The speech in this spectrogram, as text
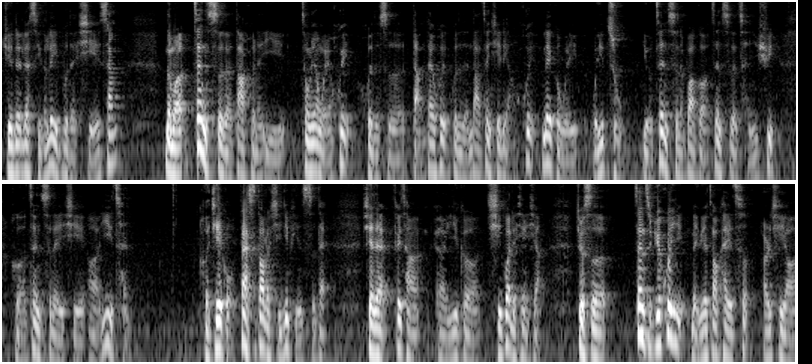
觉得那是一个内部的协商。那么正式的大会呢，以中央委员会或者是党代会或者人大政协两会那个为为主，有正式的报告、正式的程序和正式的一些啊议程和结果。但是到了习近平时代，现在非常呃一个奇怪的现象，就是政治局会议每月召开一次，而且要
